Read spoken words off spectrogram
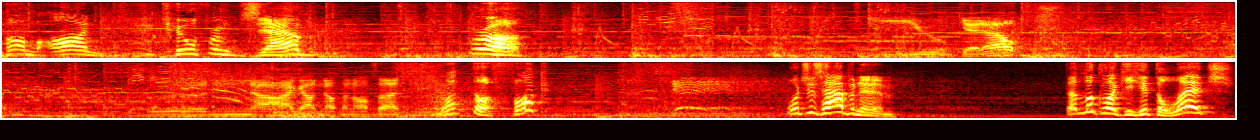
Come on. Kill from jab? Bruh. You get out. Got nothing off that. What the fuck? What just happened to him? That looked like he hit the ledge.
